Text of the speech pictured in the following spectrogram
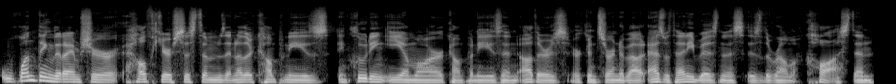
one thing that I'm sure healthcare systems and other companies, including EMR companies and others, are concerned about, as with any business, is the realm of cost. And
